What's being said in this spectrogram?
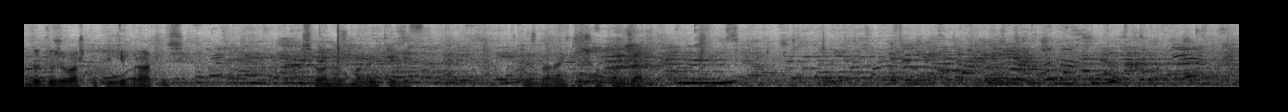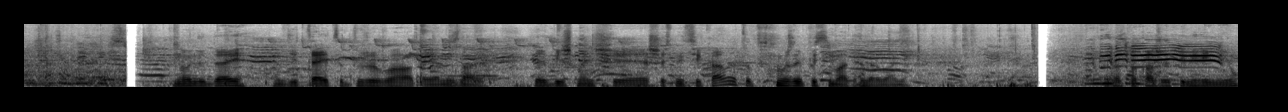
Буде дуже важко підібратись. Все воно з маленьких з маленьких шимпанзе. Ну, людей, дітей тут дуже багато, я не знаю. Як більш-менш щось не цікаве, то тут можна і поснімати нормально. Зараз показую пінгвінів.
